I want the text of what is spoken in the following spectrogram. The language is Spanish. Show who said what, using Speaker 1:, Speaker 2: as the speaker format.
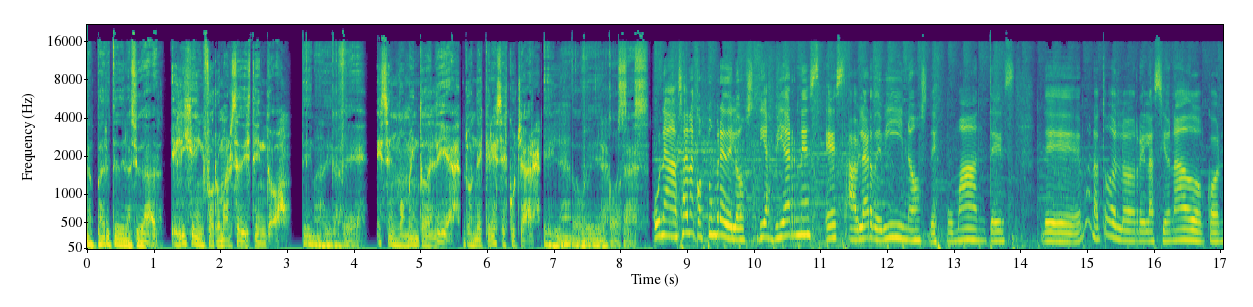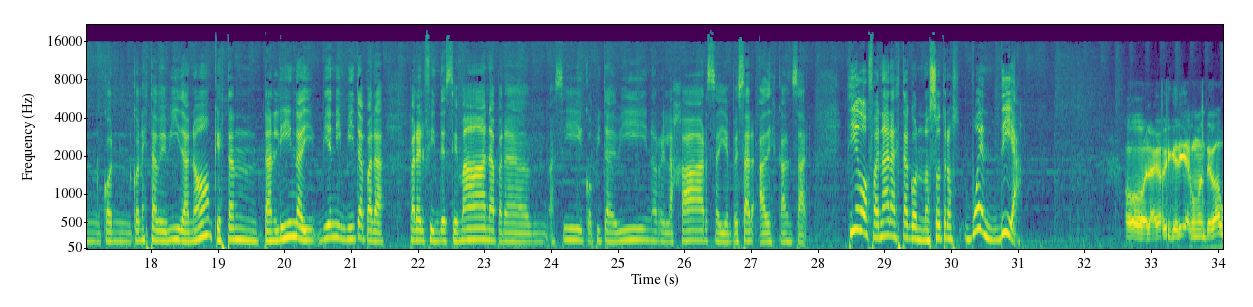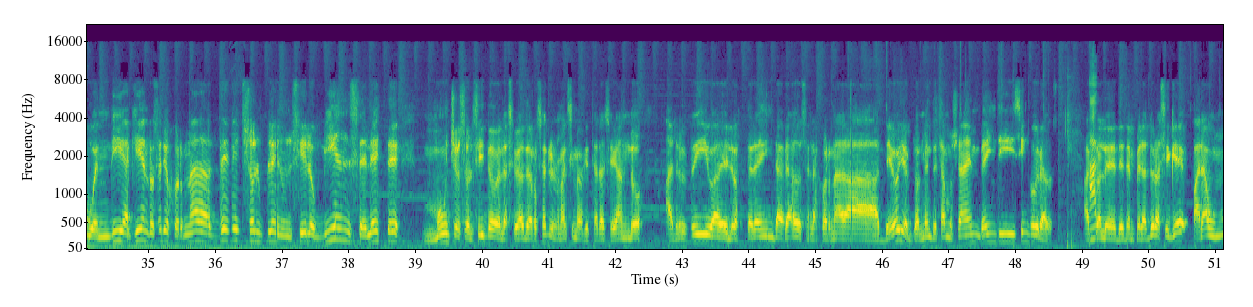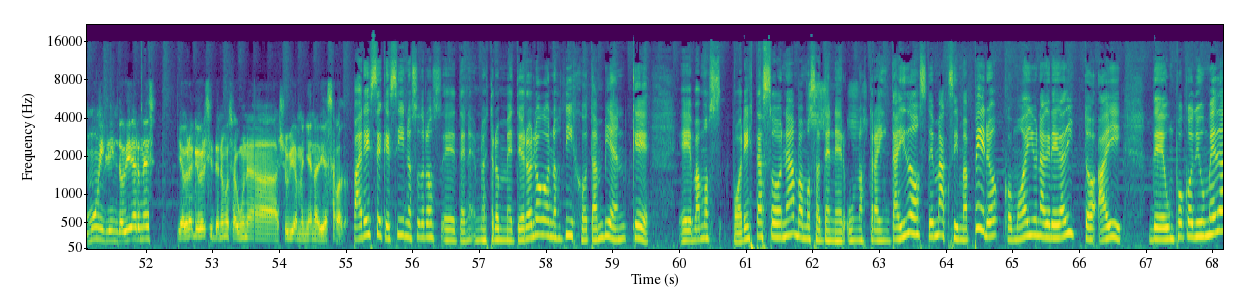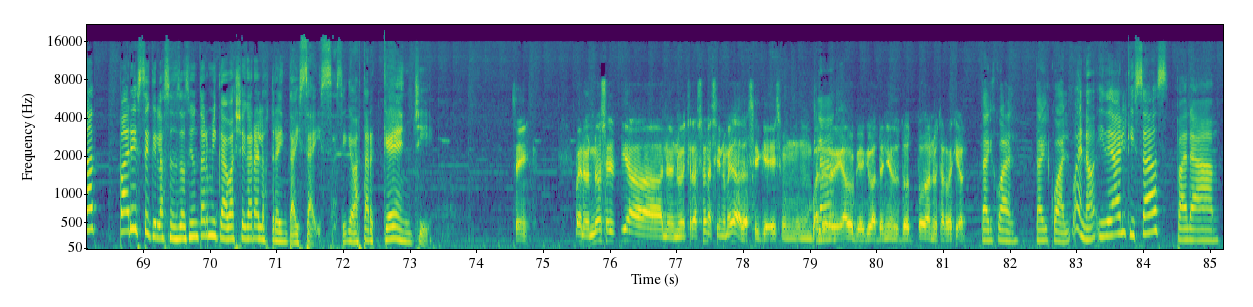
Speaker 1: una parte de la ciudad elige informarse distinto. Tema de café. Es el momento del día donde querés escuchar el lado B de las cosas.
Speaker 2: Una sana costumbre de los días viernes es hablar de vinos, de espumantes, de bueno todo lo relacionado con, con, esta bebida, ¿no? Que es tan, tan linda y bien invita para, para el fin de semana, para así, copita de vino, relajarse y empezar a descansar. Diego Fanara está con nosotros. Buen día.
Speaker 3: Hola Gaby querida, ¿cómo te va? Buen día aquí en Rosario, jornada de sol pleno, un cielo bien celeste, mucho solcito en la ciudad de Rosario, una máxima que estará llegando arriba de los 30 grados en la jornada de hoy. Actualmente estamos ya en 25 grados actual de, temperatura, así que para un muy lindo viernes y habrá que ver si tenemos alguna lluvia mañana día sábado.
Speaker 2: Parece que sí, nosotros, eh, nuestro meteorólogo nos dijo también que eh, vamos por esta zona, vamos a tener unos 32 de máxima, pero como hay un agregadito ahí de un poco de humedad, parece que la sensación térmica va a llegar a los 36, así que va a estar Kenchi.
Speaker 3: Sí. Bueno, no sería nuestra zona sin humedad, así que es un, valor agregado que, va teniendo toda nuestra región.
Speaker 2: Tal cual, tal cual. Bueno, ideal quizás para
